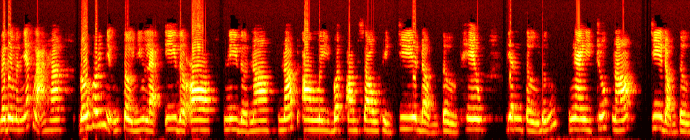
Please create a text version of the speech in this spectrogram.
Vậy thì mình nhắc lại ha, đối với những từ như là either or, neither nor, not only but also thì chia động từ theo danh từ đứng ngay trước nó, chia động từ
